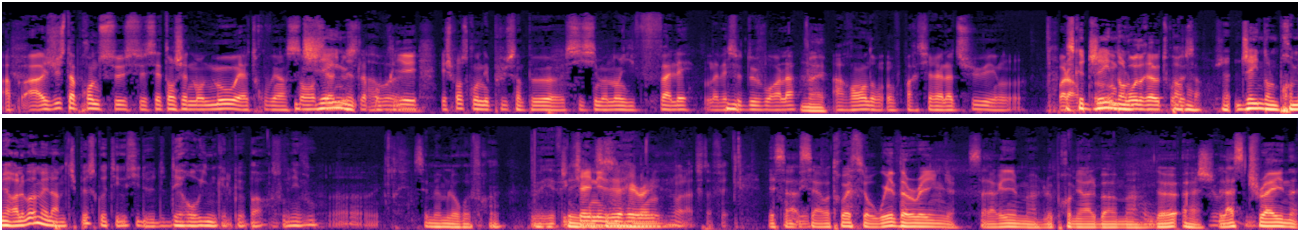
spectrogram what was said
à, à juste apprendre ce, ce- cet enchaînement de mots et à trouver un sens et à Jane, nous l'approprier. ah Et je pense qu'on est plus un peu, euh, si si maintenant il fallait, on avait ce devoir-là Ouais. à rendre, on partirait là-dessus et on, Voilà, Parce que Jane on dans le- broderait autour de Pardon. ça. Jane dans le premier album, elle a un petit peu ce côté aussi de de- d'héroïne quelque part. Souvenez-vous. C'est même le refrain. Oui. Jane is a heroine. Voilà, tout à fait. Et ça, c'est à retrouver sur Withering, ça rime, le premier album de euh. Last Train.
